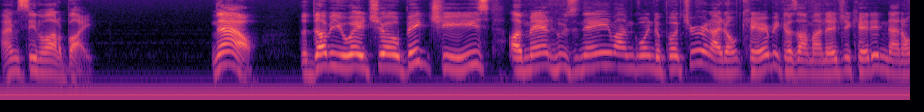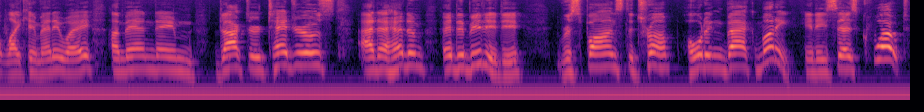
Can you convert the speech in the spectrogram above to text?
I haven't seen a lot of bite. Now, the WHO Big Cheese, a man whose name I'm going to butcher, and I don't care because I'm uneducated and I don't like him anyway, a man named Dr. Tedros Adhanom Ghebreyesus, responds to Trump holding back money. And he says, quote,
